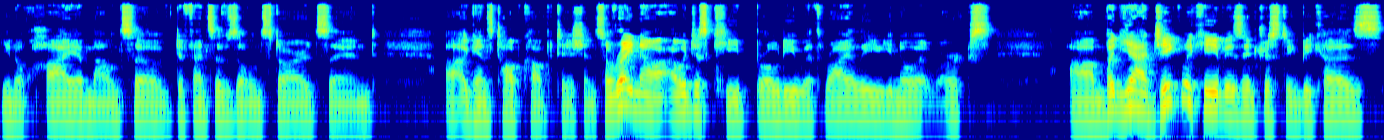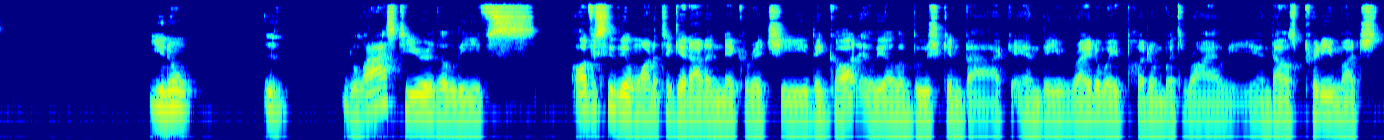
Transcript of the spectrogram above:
you know high amounts of defensive zone starts and uh, against top competition. So right now, I would just keep Brodie with Rielly. You know it works. Um, but yeah, Jake McCabe is interesting because, you know, last year the Leafs obviously they wanted to get out of Nick Ritchie. They got Ilya Lyubushkin back, and they right away put him with Rielly, and that was pretty much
